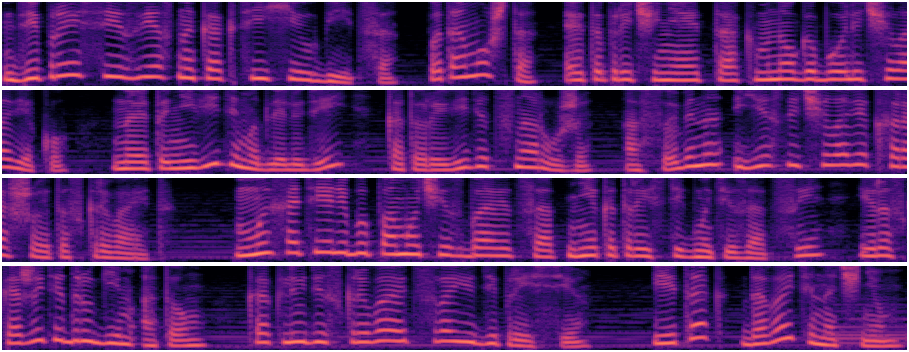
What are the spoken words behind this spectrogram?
Депрессия известна как тихий убийца, потому что это причиняет так много боли человеку, но это невидимо для людей, которые видят снаружи, особенно если человек хорошо это скрывает. Мы хотели бы помочь избавиться от некоторой стигматизации и расскажите другим о том, как люди скрывают свою депрессию. Итак, давайте начнем.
